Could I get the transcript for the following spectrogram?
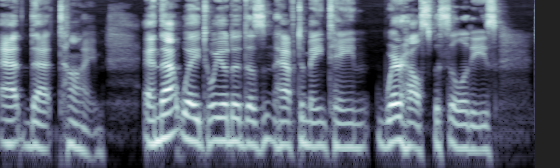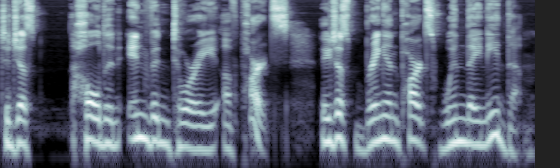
at that time. And that way, Toyota doesn't have to maintain warehouse facilities to just hold an inventory of parts. They just bring in parts when they need them.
